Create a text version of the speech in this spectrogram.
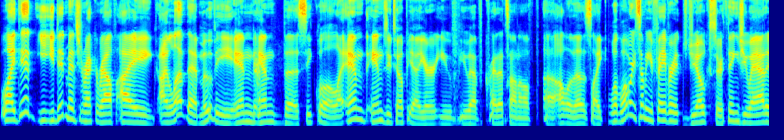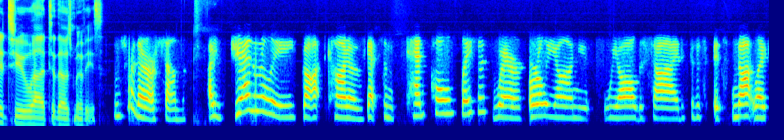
Well, I did. You, you did mention Wreck-It Ralph. I I love that movie and and the sequel and and Zootopia. You're, you you have credits on all uh, all of those. Like, well, what were some of your favorite jokes or things you added to uh, to those movies? I'm sure there are some. I generally got kind of get some tentpole places where early on you we all decide because it's it's not like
